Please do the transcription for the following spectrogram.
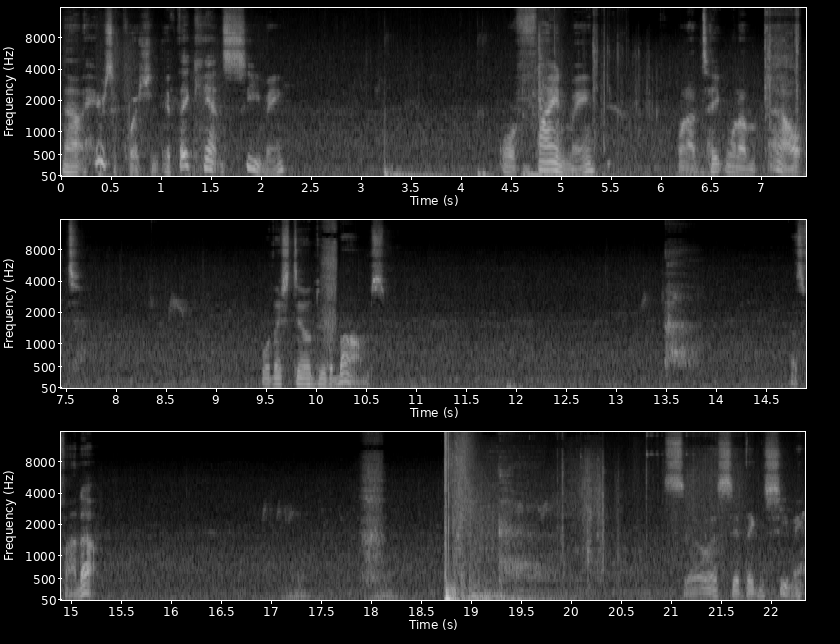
Now, here's a question. If they can't see me, or find me, when I take one of them out, will they still do the bombs? Let's find out. So let's see if they can see me.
